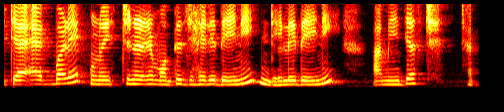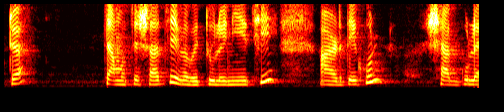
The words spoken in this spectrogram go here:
এটা একবারে কোনো স্টেনারের মধ্যে ঝেড়ে দেইনি, ঢেলে দেইনি। আমি জাস্ট একটা চামচের সাহায্যে এভাবে তুলে নিয়েছি। আর দেখুন, শাকগুলো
